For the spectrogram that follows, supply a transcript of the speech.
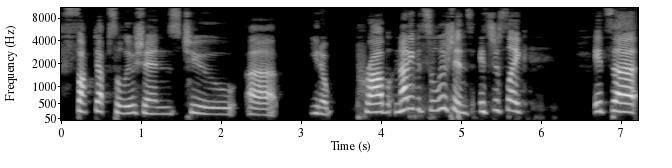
fucked up solutions to uh you know problem not even solutions it's just like it's a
